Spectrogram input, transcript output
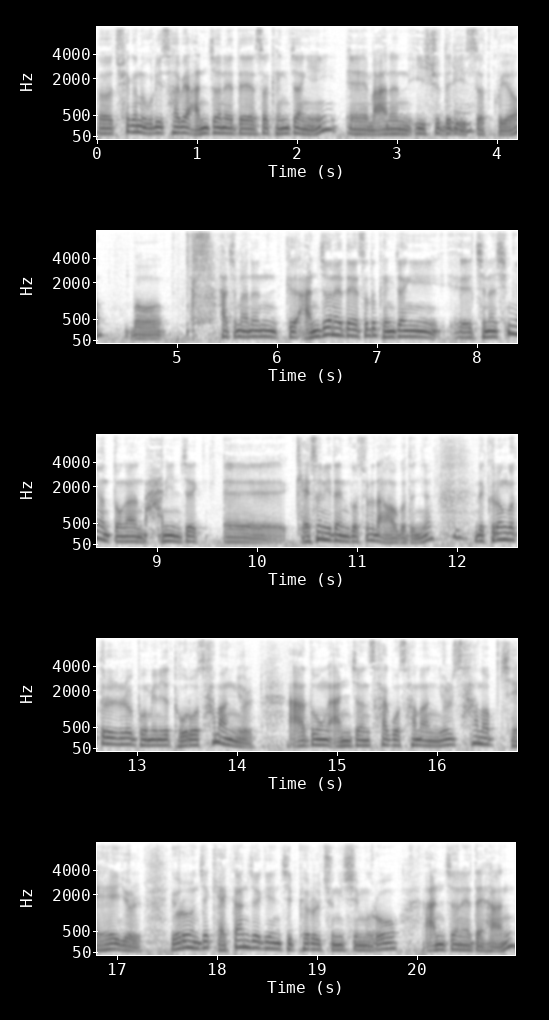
어, 최근 우리 사회 안전에 대해서 굉장히 예, 많은 이슈들이 네. 있었고요. 뭐 하지만은 그 안전에 대해서도 굉장히 예, 지난 10년 동안 많이 이제 에, 개선이 된 것으로 나오거든요. 근데 그런 것들을 보면 이제 도로 사망률, 아동 안전 사고 사망률, 산업 재해율 이런 이제 객관적인 지표를 중심으로 안전에 대한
